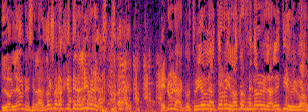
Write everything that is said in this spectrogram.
Los leones en las dos horas que tienen libres. ¿sabes? En una construyeron la torre y en la otra fundaron el Atleti de Bilbao.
